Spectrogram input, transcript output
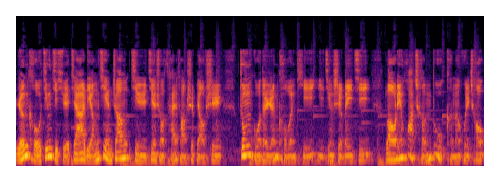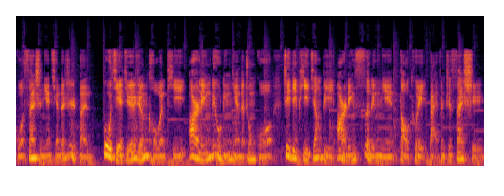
人口经济学家梁建章近日接受采访时表示，中国的人口问题已经是危机，老龄化程度可能会超过三十年前的日本。不解决人口问题，二零六零年的中国 GDP 将比二零四零年倒退百分之三十。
